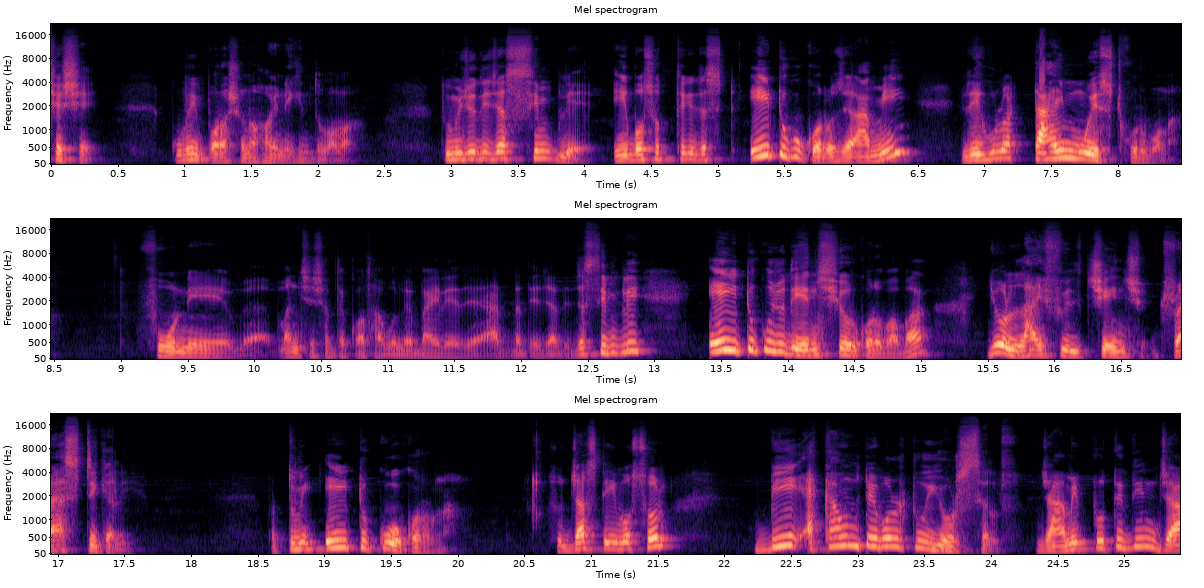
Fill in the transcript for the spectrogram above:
শেষে কোনোই পড়াশোনা হয়নি কিন্তু মামা। তুমি যদি জাস্ট সিম্পলি এই বছর থেকে জাস্ট এইটুকু করো যে আমি রেগুলার টাইম ওয়েস্ট করব না। ফোনে মানুষের সাথে কথা বলে, বাইরে যায় আড্ডা দিয়ে যাতে জাস্ট সিম্পলি এইটুকু যদি এনশিওর করো বাবা your life will change drastically but তুমি এইটুকুও করো না। সো জাস্ট এই বছর বি অ্যাকাউন্টেবল টু ইয়োর সেলফ যে আমি প্রতিদিন যা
